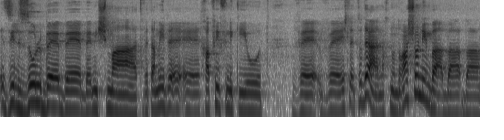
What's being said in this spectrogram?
זלזול ב, ב, במשמעת, ותמיד אה, אה, חפיפניקיות, ו, ויש, אתה יודע, אנחנו נורא שונים ב... ב, ב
